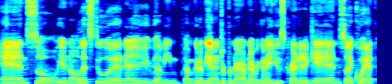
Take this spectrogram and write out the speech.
and so you know, let's do it. I, I mean, I'm gonna be an entrepreneur. I'm never gonna use credit again. So I quit,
